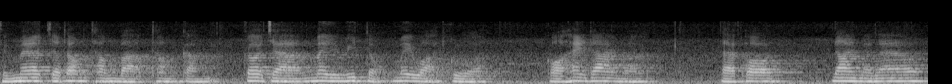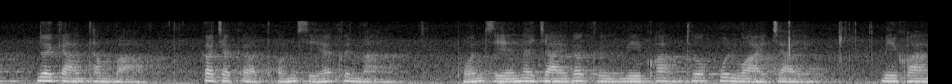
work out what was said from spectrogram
ถึงแม้จะต้องทำบาปทำกรรม ก็จะไม่วิตกไม่หวาดกลัว ขอให้ได้มา แต่พอได้มาแล้วด้วยการทำบาปก็จะเกิดผลเสียขึ้นมา ผลเสียในใจก็คือมีความทุกข์วุ่นวายใจ มีความ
